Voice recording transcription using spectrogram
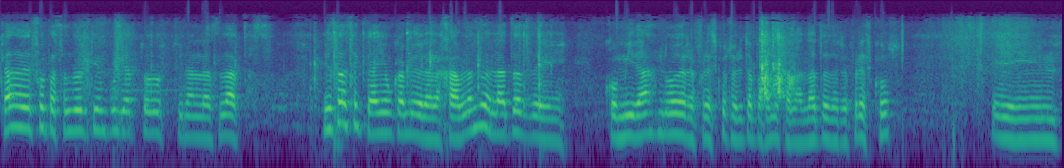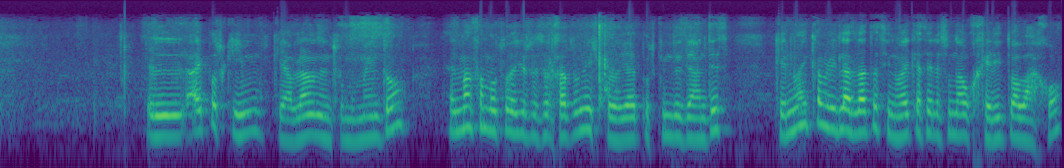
Cada vez fue pasando el tiempo y ya todos tiran las latas. Y eso hace que haya un cambio de la laja. Hablando de latas de comida, no de refrescos, ahorita pasamos a las latas de refrescos. Eh, el, poskim que hablaron en su momento. El más famoso de ellos es el Hatunish, pero ya poskim desde antes. Que no hay que abrir las latas, sino hay que hacerles un agujerito abajo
